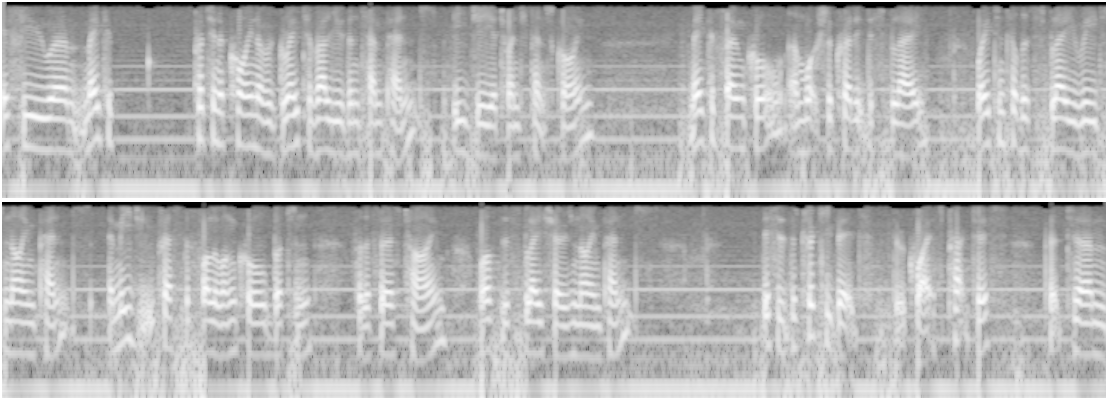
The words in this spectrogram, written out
if you um, make a, put in a coin of a greater value than 10 pence, e.g. a 20 pence coin, make a phone call and watch the credit display, wait until the display reads 9 pence, immediately press the follow on call button for the first time whilst the display shows 9 pence. This is the tricky bit that requires practice, but um,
